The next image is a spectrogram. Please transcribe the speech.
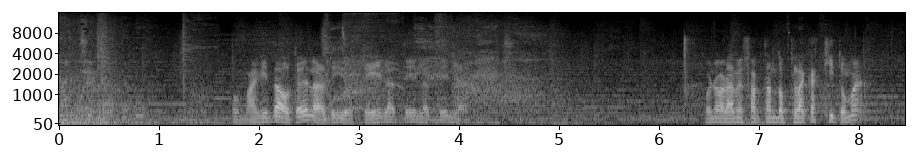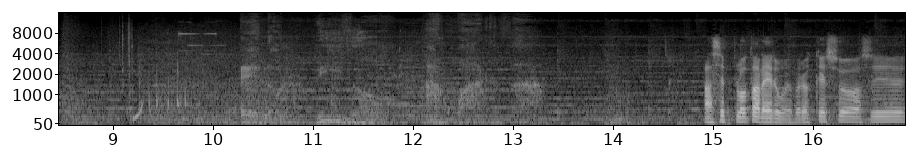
marchitado. Pues me ha quitado tela, tío. Tela, tela, tela. Bueno, ahora me faltan dos placas, quito más. El Hace explotar héroe, pero es que eso hace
